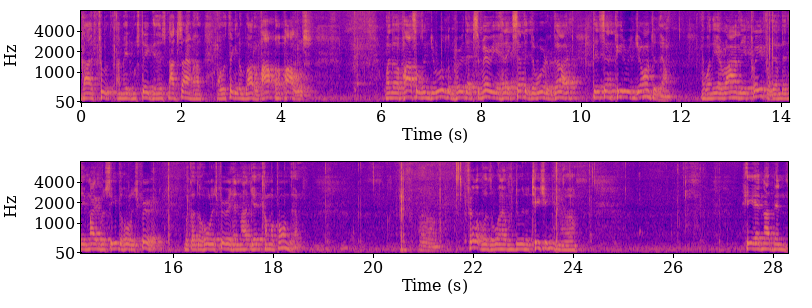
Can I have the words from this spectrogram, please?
God's truth, I made a mistake there. It's not Simon. I, I was thinking about Apollos. When the apostles in Jerusalem heard that Samaria had accepted the word of God, they sent Peter and John to them. And when they arrived, they prayed for them that they might receive the Holy Spirit, because the Holy Spirit had not yet come upon them. Um, Philip was the one that was doing the teaching. Uh, he had not been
